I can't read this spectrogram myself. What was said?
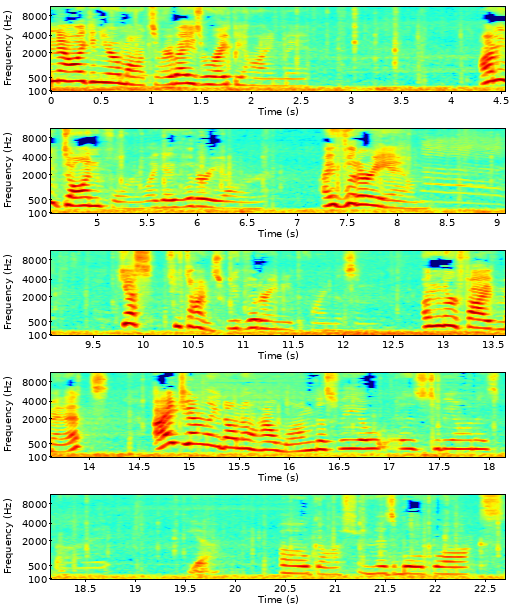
and now I can hear a monster. He's right behind me. I'm done for. Like, I literally are. I literally am. Yes, two times. We literally need to find this in under five minutes. I generally don't know how long this video is, to be honest, but yeah. Oh gosh, invisible blocks.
